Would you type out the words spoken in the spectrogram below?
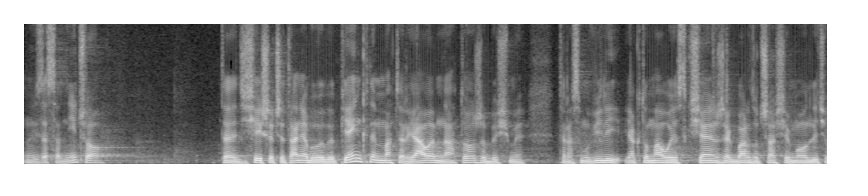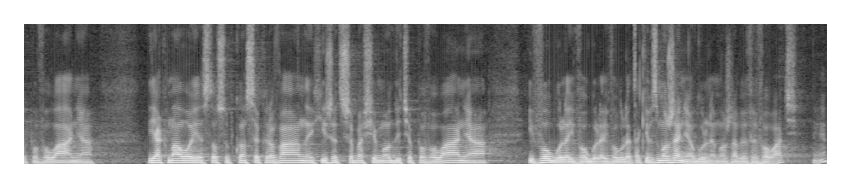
No i zasadniczo te dzisiejsze czytania byłyby pięknym materiałem na to, żebyśmy teraz mówili, jak to mało jest księży, jak bardzo trzeba się modlić o powołania, jak mało jest osób konsekrowanych i że trzeba się modlić o powołania i w ogóle, i w ogóle, i w ogóle. Takie wzmożenie ogólne można by wywołać. Nie?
